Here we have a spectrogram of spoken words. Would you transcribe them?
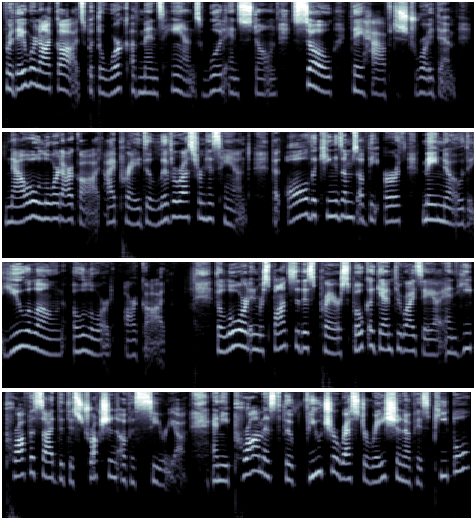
for they were not gods, but the work of men's hands, wood and stone. So they have destroyed them. Now, O Lord our God, I pray, deliver us from his hand, that all the kingdoms of the earth may know that you alone, O Lord, are our God. The Lord, in response to this prayer, spoke again through Isaiah, and he prophesied the destruction of Assyria, and he promised the future restoration of his people,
